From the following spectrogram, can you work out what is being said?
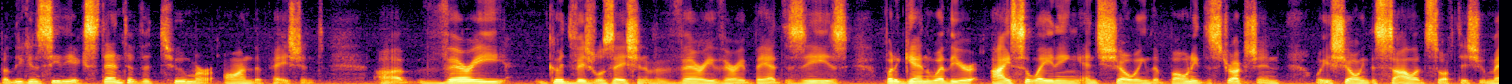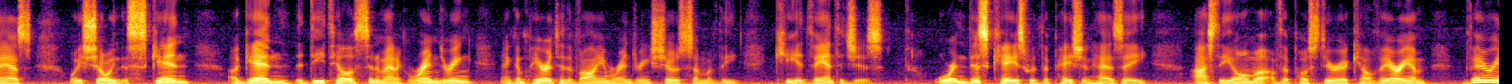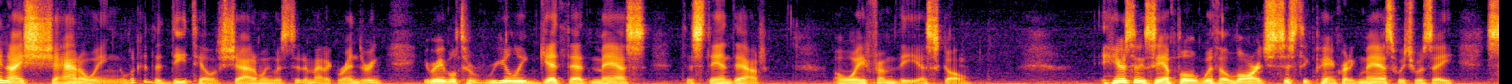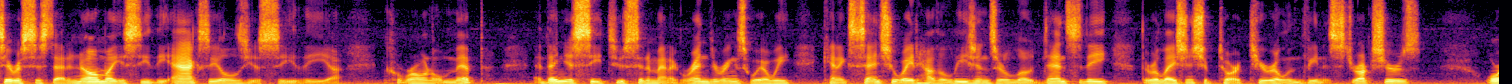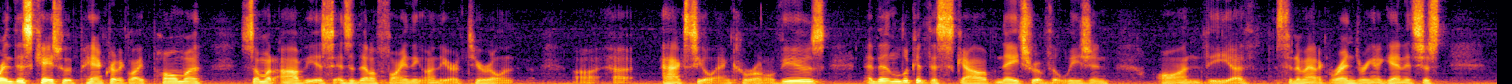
But you can see the extent of the tumor on the patient. Uh, very good visualization of a very, very bad disease. But again, whether you're isolating and showing the bony destruction, or you're showing the solid soft tissue mass, or you're showing the skin, again, the detail of cinematic rendering and compare it to the volume rendering shows some of the key advantages. Or in this case, where the patient has a osteoma of the posterior calvarium, very nice shadowing. Look at the detail of shadowing with cinematic rendering. You're able to really get that mass to stand out away from the uh, skull. Here's an example with a large cystic pancreatic mass, which was a serous cystadenoma. You see the axials, you see the uh, coronal MIP, and then you see two cinematic renderings where we can accentuate how the lesions are low density, the relationship to arterial and venous structures, or in this case with a pancreatic lipoma, somewhat obvious incidental finding on the arterial and uh, uh, axial and coronal views, and then look at the scallop nature of the lesion on the uh, cinematic rendering. Again, it's just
